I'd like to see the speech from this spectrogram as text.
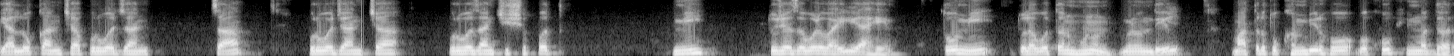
या लोकांच्या पूर्वजांचा पूर्वजांच्या पूर्वजांची शपथ मी तुझ्या जवळ वाहिली आहे तो मी तुला वतन म्हणून मिळून देईल. मात्र तू खंबीर हो व खूप हिंमत धर.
